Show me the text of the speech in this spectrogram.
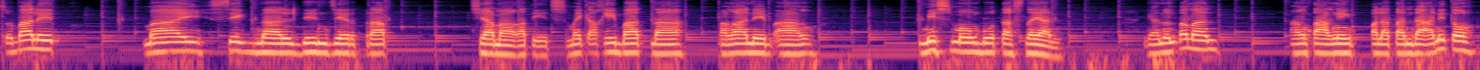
Subalit, may signal danger trap siya mga ka-TH. May kakibat na panganib ang mismong butas na yan. Ganun pa man, ang tanging palatandaan nito,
